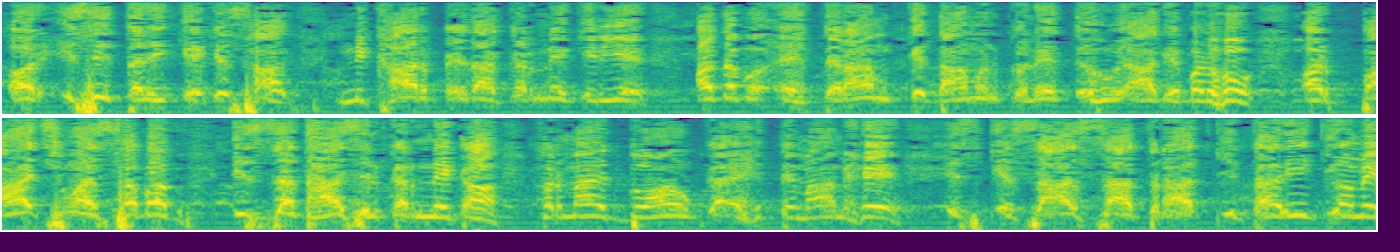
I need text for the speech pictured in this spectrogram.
اور اسی طریقے کے ساتھ نکھار پیدا کرنے کے لیے ادب و احترام کے دامن کو لیتے ہوئے آگے بڑھو اور پانچواں سبب عزت حاصل کرنے کا۔ فرمایا، دعاؤں کا اہتمام ہے۔ اس کے ساتھ ساتھ رات کی تاریخیوں میں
